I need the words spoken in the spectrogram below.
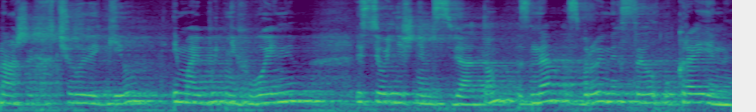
наших чоловіків і майбутніх воїнів із сьогоднішнім святом з Днем Збройних сил України.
